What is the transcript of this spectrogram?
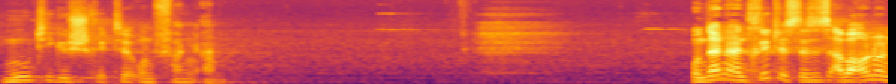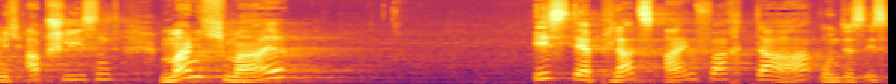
mutige Schritte und fang an. Und dann ein drittes, das ist aber auch noch nicht abschließend. Manchmal ist der Platz einfach da und es ist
